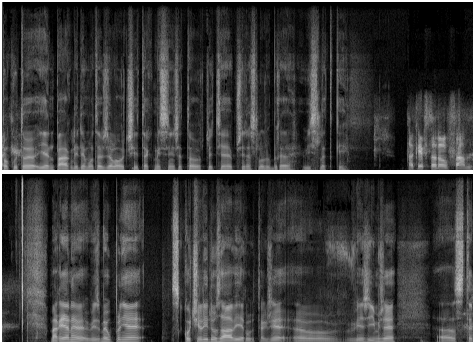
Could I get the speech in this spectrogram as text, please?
pokud to jen pár lidem otevřelo oči, tak myslím, že to určitě přineslo dobré výsledky. Taky v to doufám. Mariane, my jsme úplně skočili do závěru, takže uh, věřím, že uh, jste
